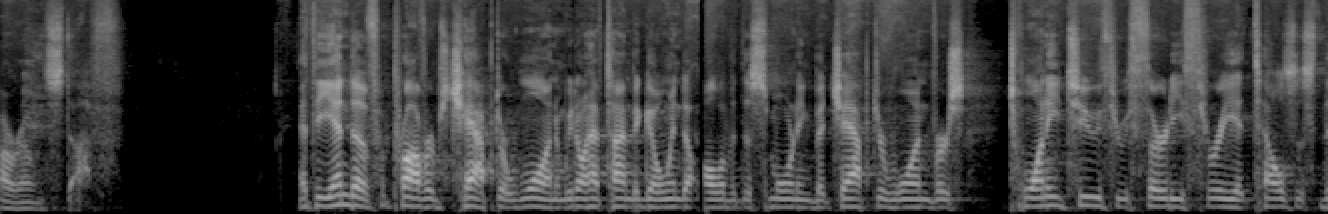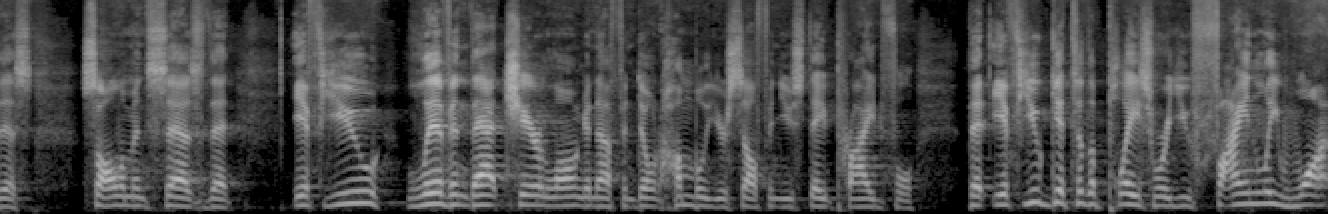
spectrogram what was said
our own stuff. At the end of Proverbs chapter 1, and we don't have time to go into all of it this morning, but chapter 1, verse 22 through 33, it tells us this. Solomon says that if you live in that chair long enough and don't humble yourself and you stay prideful, that if you get to the place where you finally want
